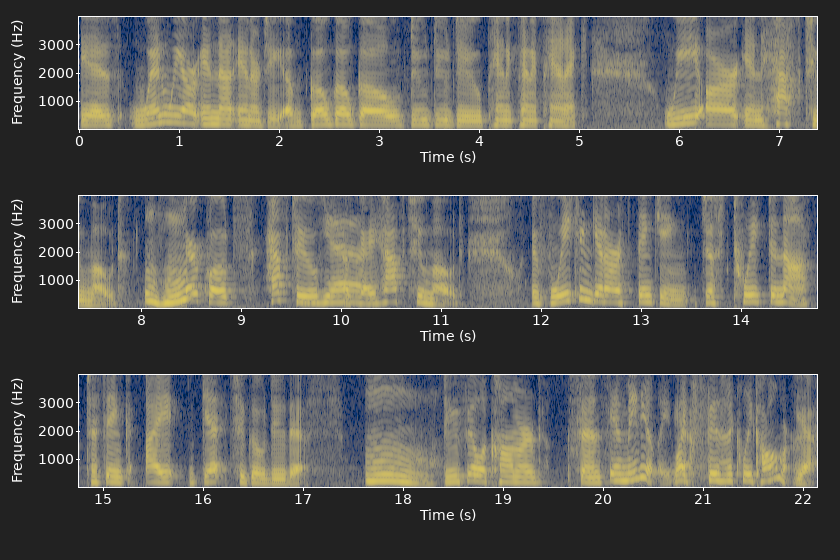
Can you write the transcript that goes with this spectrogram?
is when we are in that energy of go, go, go, do, do, do, panic, panic, panic, we are in have to mode. mmm Air quotes, have to. Mm-hmm. Yeah. Okay, have to mode. If we can get our thinking just tweaked enough to think, I get to go do this. Mm. Do you feel a calmer sense? immediately, like physically calmer. Yeah.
